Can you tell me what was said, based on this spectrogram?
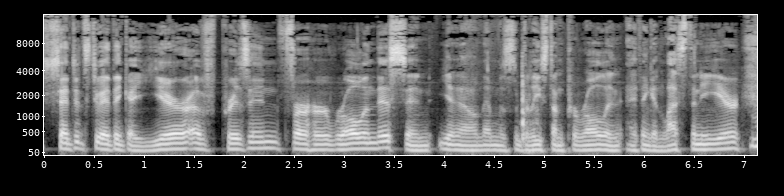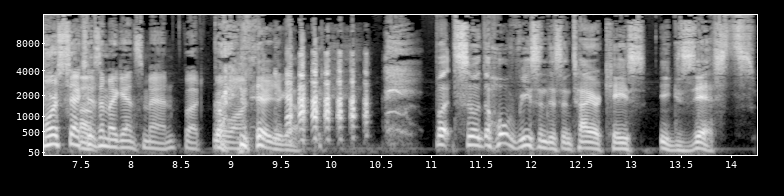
sentenced to, I think, a year of prison for her role in this. And, you know, then was released on parole in, I think, in less than a year. More sexism against men, but go Right, on. there you go. But so the whole reason this entire case exists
